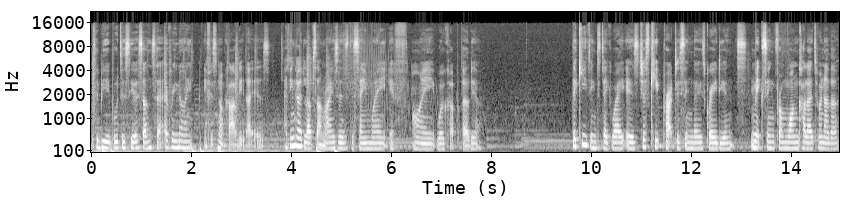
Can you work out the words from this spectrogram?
to be able to see a sunset every night? If it's not cloudy, that is. I think I'd love sunrises the same way if I woke up earlier. The key thing to take away is just keep practicing those gradients, mixing from one colour to another.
